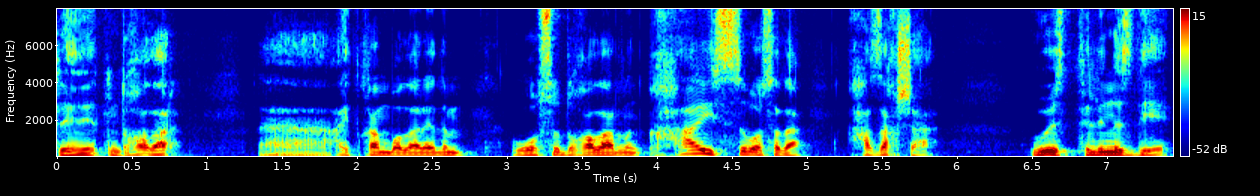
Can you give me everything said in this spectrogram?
тіленетін дұғалар. Ә, айтқан болар едім осы дұғалардың қайсысы болса да қазақша өз тіліңізде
